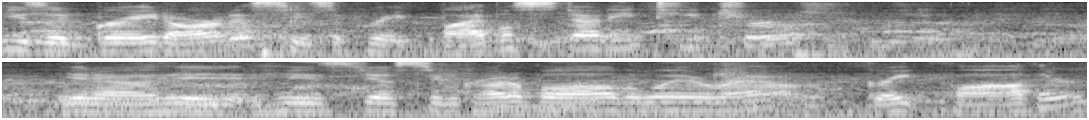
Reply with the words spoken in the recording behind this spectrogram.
He's a great artist. He's a great Bible study teacher. You know, he, he's just incredible all the way around. Great father.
